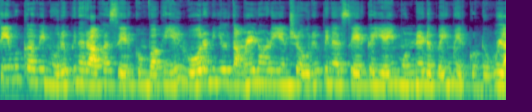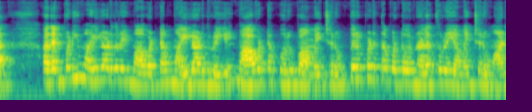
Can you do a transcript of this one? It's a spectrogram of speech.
திமுகவின் உறுப்பினராக சேர்க்கும் வகையில் ஓரணியில் தமிழ்நாடு என்ற உறுப்பினர் சேர்க்கையை முன்னெடுப்பை மேற்கொண்டுள்ளார். அதன்படி மயிலாடுதுறை மாவட்டம் மயிலாடுதுறையில் மாவட்ட பொறுப்பு அமைச்சரும் பிற்படுத்தப்பட்டோர் நலத்துறை அமைச்சருமான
